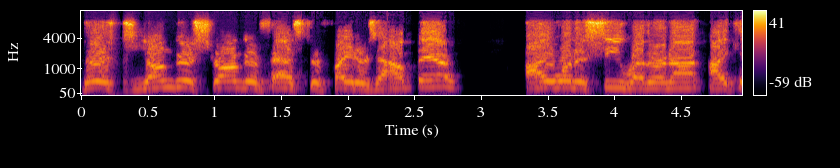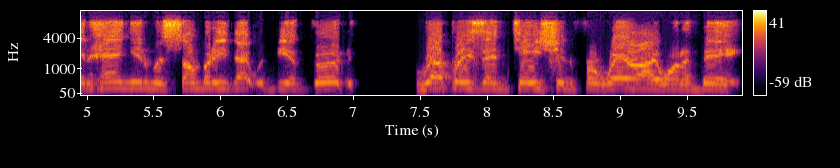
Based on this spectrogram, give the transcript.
there's younger, stronger, faster fighters out there. I want to see whether or not I can hang in with somebody that would be a good representation for where I want to be.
